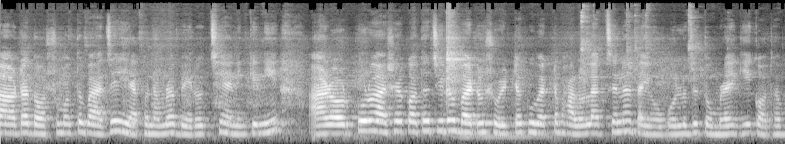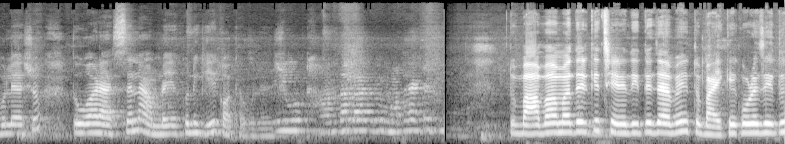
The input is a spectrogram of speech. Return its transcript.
বারোটা দশ মতো বাজে এখন আমরা বেরোচ্ছি অ্যানিকে নিয়ে। আর অর্করও আসার কথা ছিল বাট ওর শরীরটা খুব একটা ভালো লাগছে না তাই ও বলল যে তোমরাই গিয়ে কথা বলে আসো। তো ও আর আসছে না আমরাই এখনই গিয়ে কথা বলে আসি। তো বাবা আমাদেরকে ছেড়ে দিতে যাবে তো বাইকে করে যেহেতু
